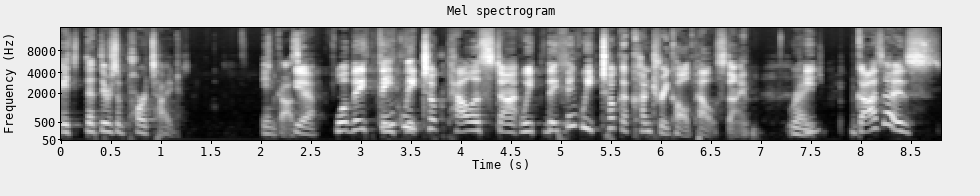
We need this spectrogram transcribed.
it's that there's apartheid in Gaza. Yeah. Well, they think we took Palestine. We they think we took a country called Palestine. Right. Gaza is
